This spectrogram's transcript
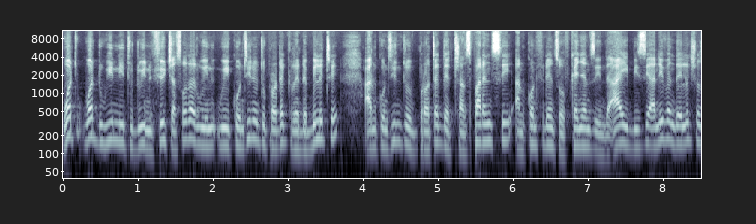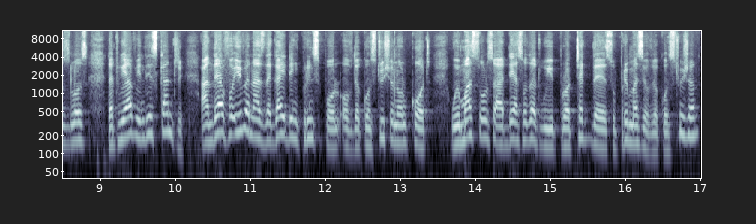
what, what do we need to do in future so that we, we continue to protect credibility and continue to protect the transparency and confidence of Kenyans in the IEBC and even the elections laws that we have in this country. And therefore, even as the guiding principle of the Constitutional Court, we must also adhere so that we protect the supremacy of the Constitution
